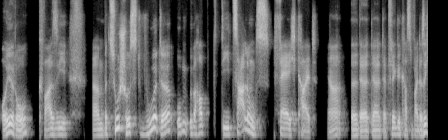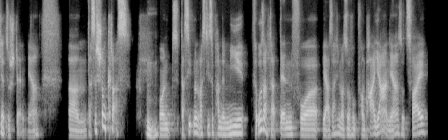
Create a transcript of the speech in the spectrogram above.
Euro quasi ähm, bezuschusst wurde, um überhaupt die Zahlungsfähigkeit ja, äh, der, der, der Pflegekassen weiter sicherzustellen. Ja, ähm, das ist schon krass. Mhm. Und das sieht man, was diese Pandemie verursacht hat. Denn vor, ja, sag ich mal so, vor ein paar Jahren, ja, so zwei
